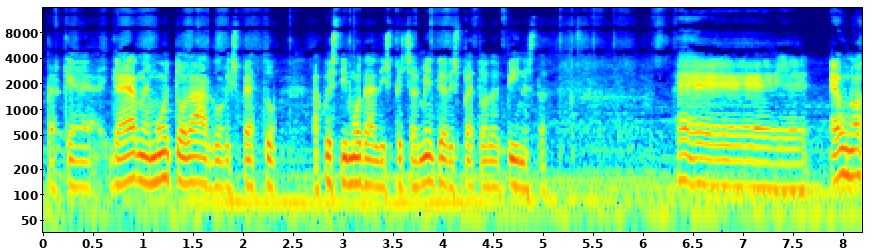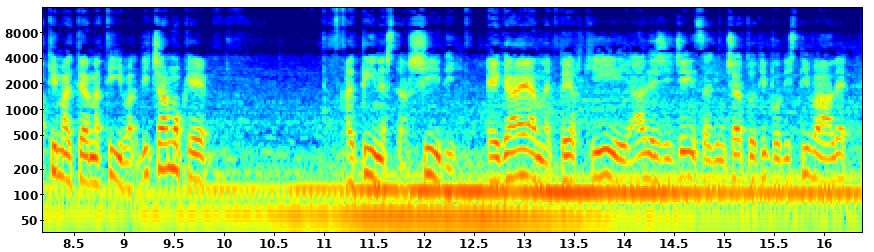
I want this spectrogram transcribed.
perché Gaern è molto largo rispetto a questi modelli, specialmente rispetto ad Alpinestar, è, è un'ottima alternativa, diciamo che Alpinestar, Sidi e Gaern per chi ha l'esigenza di un certo tipo di stivale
